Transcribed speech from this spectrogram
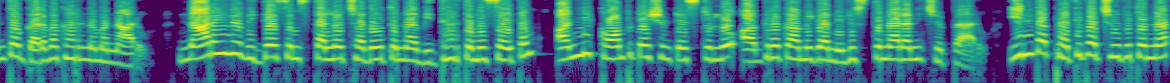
ఎంతో గర్వకారణమన్నారు. నారాయణ విద్యాసంస్థల్లో చదువుతున్న విద్యార్థులు సైతం అన్ని కాంపిటీషన్ టెస్టుల్లో అగ్రగామిగా నిలుస్తున్నారని చెప్పారు. ఇంత ప్రతిభ చూపుతున్న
